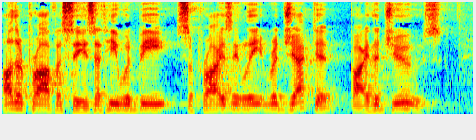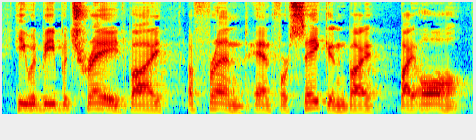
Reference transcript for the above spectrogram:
Other prophecies that he would be surprisingly rejected by the Jews. He would be betrayed by a friend and forsaken by, by all.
